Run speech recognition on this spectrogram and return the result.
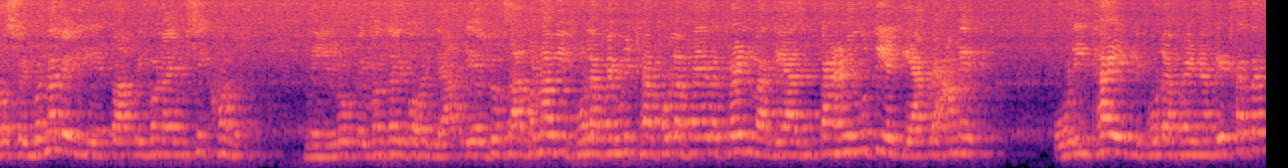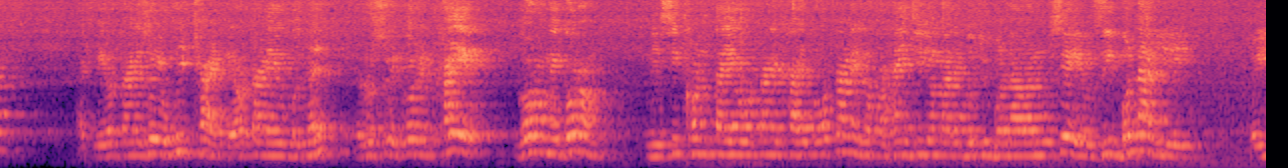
રસોઈ બનાવેલી તો આપણી બનાવ્યું શ્રીખંડ ને લોટે બંધાઈ ગયો એટલે આપણે જો ચા બનાવી, ભોલાભાઈ મીઠા, ભોલાભાઈ હવે ત્રણ વાગે આજ કાહણી ઉતી એટલે આપણે આમે હોળી થાય એટલે ભોલાભાઈના બેઠા હતા. એટલે અટાણે જોઈએ મીઠા એટલે અટાણે એવું બધાય રસોઈ કરે ને ખાઈએ, ગરમે ગરમ. ને શ્રીખંડ થાય ઓટાણે ખાય તો અટાણે ન પણ હાઈજી અમારે બધું બનાવવાનું છે એ જી બનાવીએ. તો એ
